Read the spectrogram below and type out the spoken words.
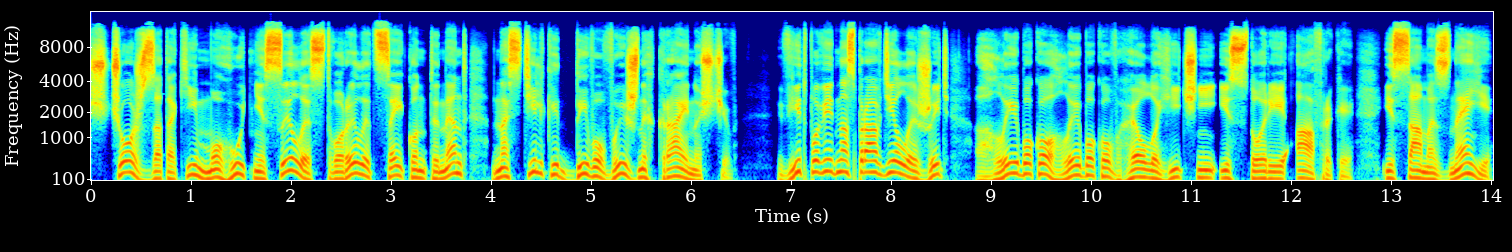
Що ж за такі могутні сили створили цей континент настільки дивовижних крайнощів? Відповідь насправді лежить глибоко-глибоко в геологічній історії Африки, і саме з неї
